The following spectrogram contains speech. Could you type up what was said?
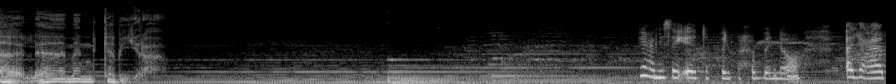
آلاما كبيرة. يعني زي أي طفل بحب إنه ألعب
